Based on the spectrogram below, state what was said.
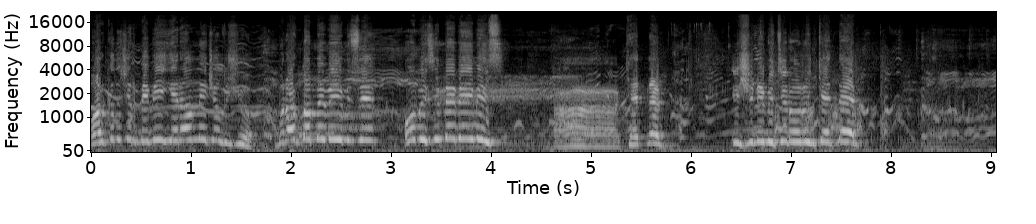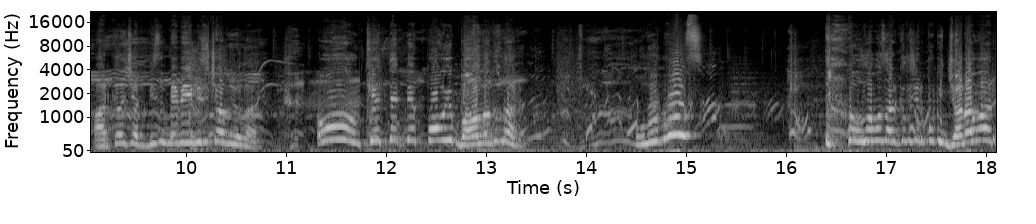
Arkadaşlar bebeği geri almaya çalışıyor. Bırak lan bebeğimizi. O bizim bebeğimiz. Aa, Catnap. İşini bitir onun Catnap. Arkadaşlar bizim bebeğimizi çalıyorlar. Oo Catnap ve Poe'yu bağladılar. Olamaz. olamaz arkadaşlar bu bir canavar.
